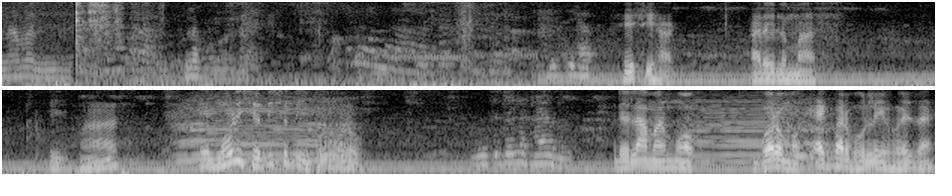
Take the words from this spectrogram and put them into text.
নামালি না বেশি হাত হেসি শাক আর হইল মাছ এই মাছ এই মরিছে দিছ দি বড় বড় এটা হইল আমার মগ বড় মগ একবার বললেই হয়ে যায়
